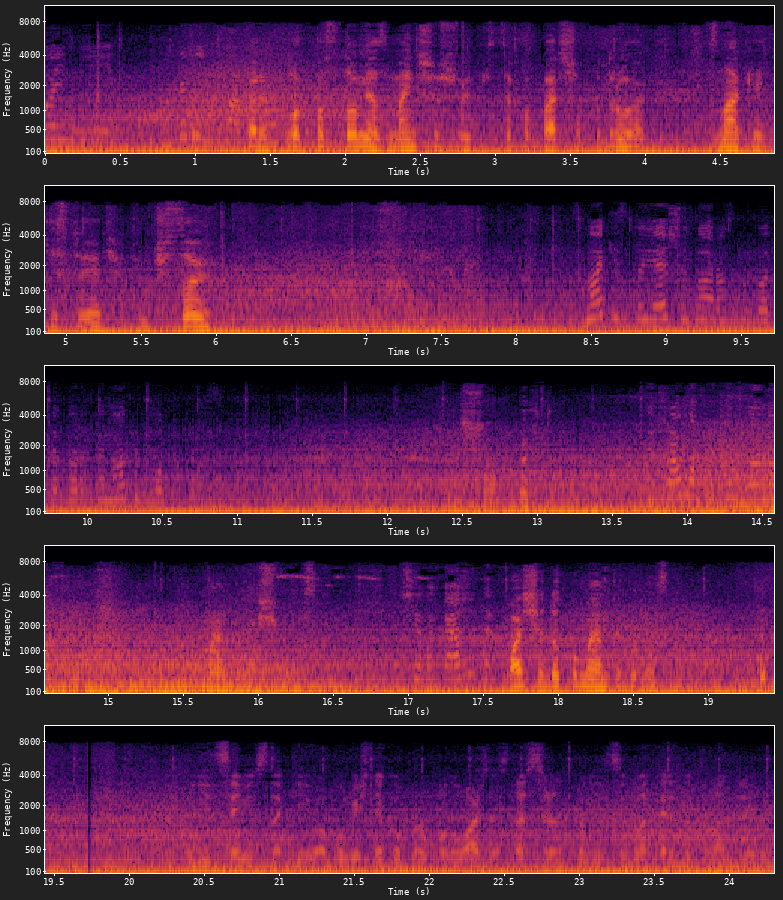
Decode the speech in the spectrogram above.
Ой, ні. Покажіть, будь ласка. Перед блокпостом я зменшив швидкість. Це по-перше. По-друге, знаки, які стоять тимчасові. Знаки стоять, що зараз ви будете перетинати блокпост. Що, ви хто? Державна прикордонна служба. Документи ваші, будь ласка. Що ви кажете? Ваші документи, будь ласка. Поліція міста Києва, помічник уповноважений, старший поліції Батарій Дмитро Андрійович.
